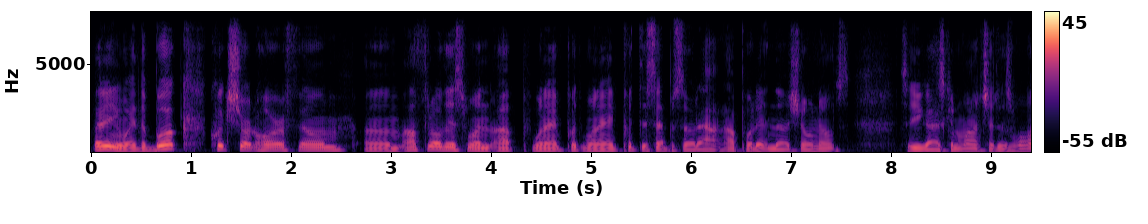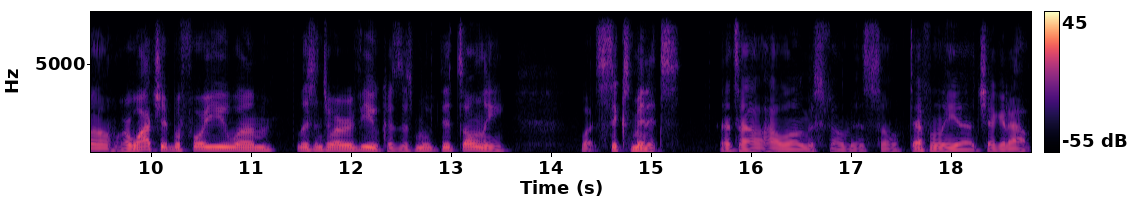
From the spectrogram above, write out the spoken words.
But anyway, the book, quick short horror film. Um, I'll throw this one up when I put when I put this episode out. I'll put it in the show notes so you guys can watch it as well, or watch it before you um listen to our review because this movie it's only what six minutes. That's how how long this film is. So definitely uh, check it out.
